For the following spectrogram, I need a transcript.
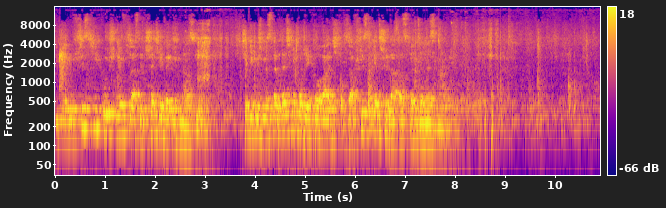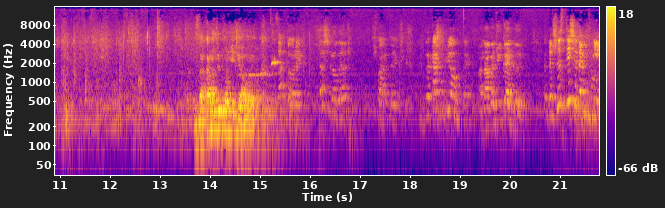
w imieniu wszystkich uczniów klasy trzeciej B gimnazjum. Chcielibyśmy serdecznie podziękować za wszystkie trzy lata spędzone z nami. Za każdy poniedziałek, Za wtorek, za środę, czwartek, za każdy piątek. a nawet weekendy. Za te wszystkie 7 dni.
